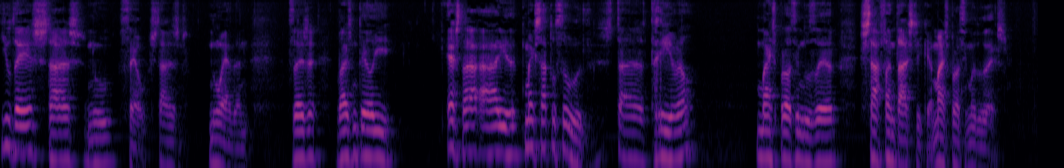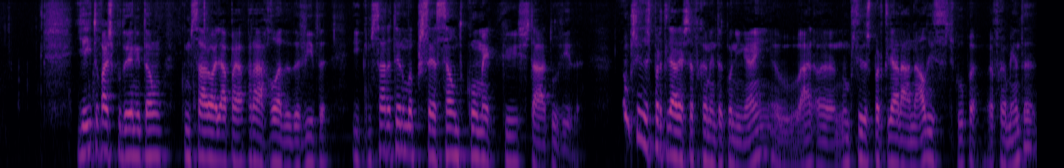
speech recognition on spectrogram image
e o 10 estás no céu, estás no Éden. Ou seja, vais meter ali esta área, como é que está a tua saúde? Está terrível, mais próximo do zero, está fantástica, mais próxima do 10. E aí tu vais poder então começar a olhar para, para a roda da vida e começar a ter uma percepção de como é que está a tua vida. Não precisas partilhar esta ferramenta com ninguém, não precisas partilhar a análise, desculpa, a ferramenta,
